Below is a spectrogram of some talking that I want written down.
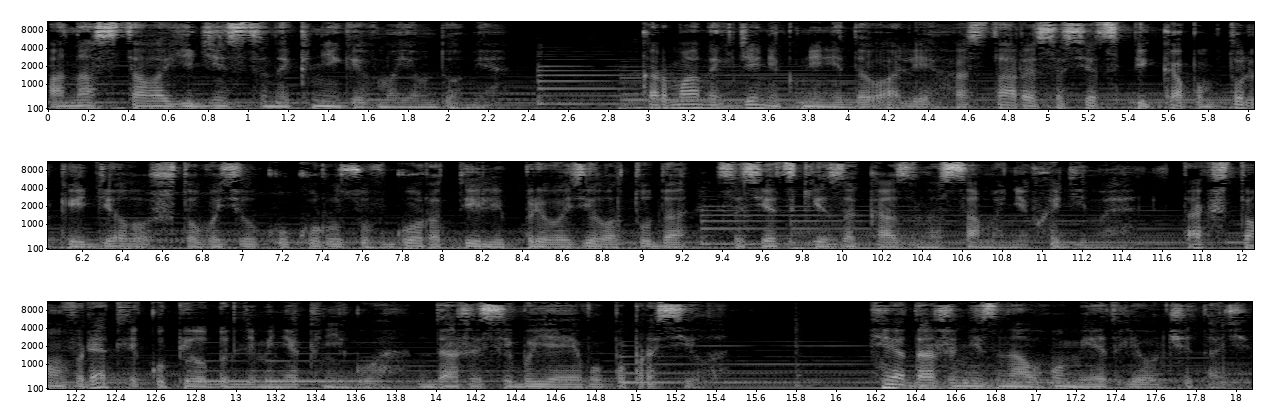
Она стала единственной книгой в моем доме. Карманных денег мне не давали, а старый сосед с пикапом только и делал, что возил кукурузу в город или привозил оттуда соседские заказы на самое необходимое. Так что он вряд ли купил бы для меня книгу, даже если бы я его попросила. Я даже не знал, умеет ли он читать.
